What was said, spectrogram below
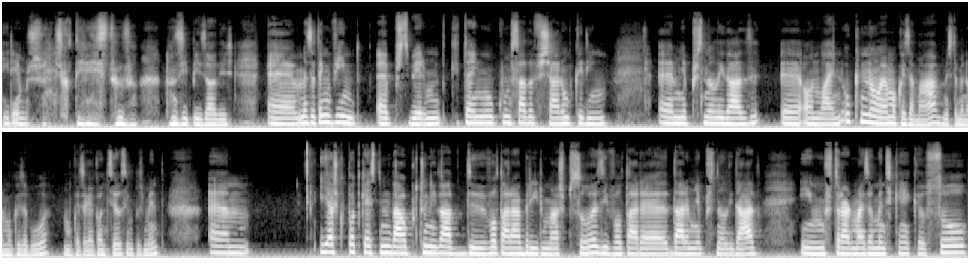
iremos discutir isso tudo nos episódios. Uh, mas eu tenho vindo a perceber-me que tenho começado a fechar um bocadinho a minha personalidade Uh, online, o que não é uma coisa má, mas também não é uma coisa boa, uma coisa que aconteceu simplesmente. Um, e acho que o podcast me dá a oportunidade de voltar a abrir-me às pessoas e voltar a dar a minha personalidade e mostrar mais ou menos quem é que eu sou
